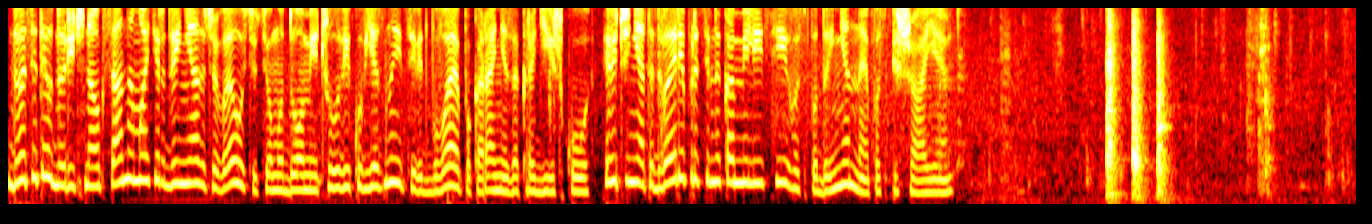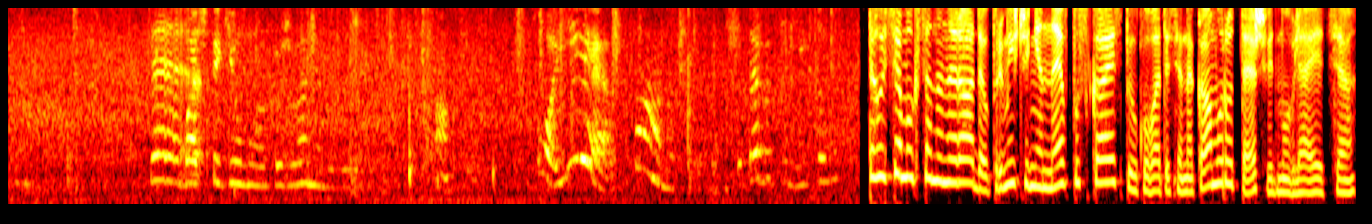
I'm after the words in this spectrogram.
21-річна Оксана, матір двійнят, живе ось у цьому домі. Чоловік у в'язниці відбуває покарання за крадіжку. Відчиняти двері працівникам міліції господиня не поспішає. Це Бачите, які умови проживання були. О, є, Оксаночка, до тебе приїхали. Та гостям Оксана не рада, в приміщення не впускає, спілкуватися на камеру теж відмовляється.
